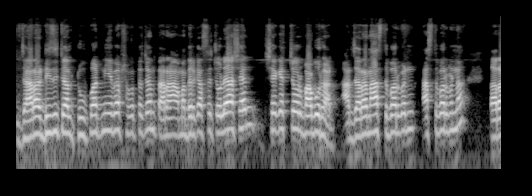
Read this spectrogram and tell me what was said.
যারা ডিজিটাল টু পার্ট নিয়ে ব্যবসা করতে চান তারা আমাদের কাছে চলে আসেন সেক্ষেত্রে বাবুরহাট। আর যারা না আসতে পারবেন আসতে পারবেন না তারা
